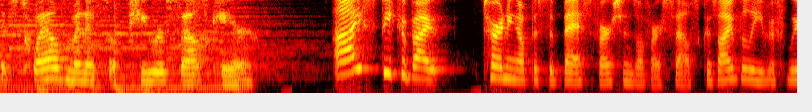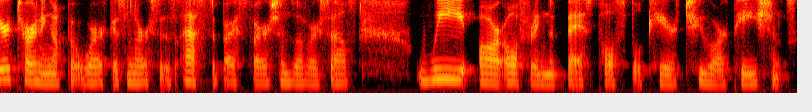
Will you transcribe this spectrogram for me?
It's 12 minutes of pure self care. I speak about turning up as the best versions of ourselves because I believe if we're turning up at work as nurses as the best versions of ourselves, we are offering the best possible care to our patients.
